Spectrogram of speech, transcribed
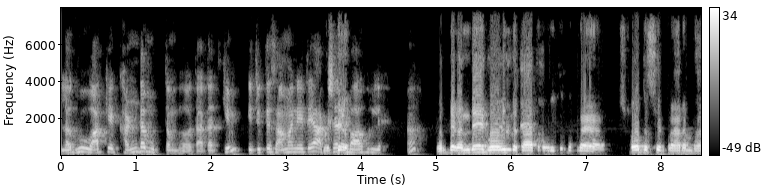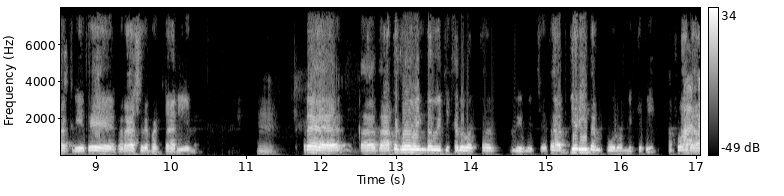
लघुवाक्यखण्डम् उक्तं भवता? तत् किम्? इत्युक्ते सामान्यतया अक्षरबाहुल्य हा? वंदे वंदे गोविन्दतातौ इति तत्र श्लोकस्य प्रारम्भः क्रियते पराशरभट्टार्येण हम्म। तत्र तातगोविन्दौ इति खलु वक्तव्यम् चेत् अभ्यरीतं पूर्वम् इत्यपि अपवादः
